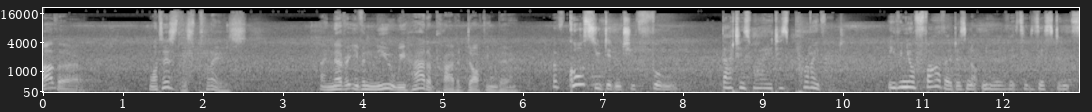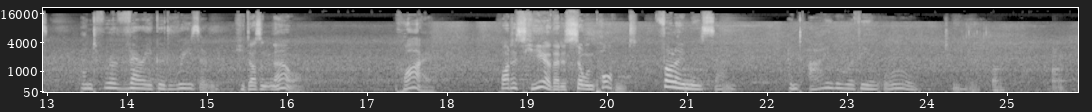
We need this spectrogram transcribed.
Mother. What is this place? I never even knew we had a private docking bay. Of course you didn't, you fool. That is why it is private. Even your father does not know of its existence, and for a very good reason. He doesn't know. Why? What is here that is so important? Follow me, son, and I will reveal all to you.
